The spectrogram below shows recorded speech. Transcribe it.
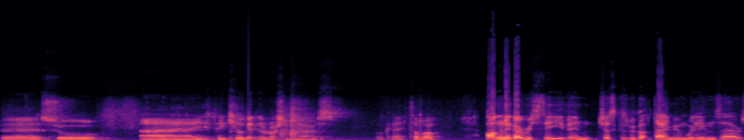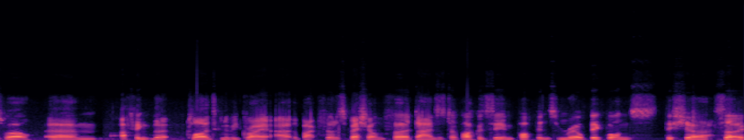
Uh, so I think he'll get the rushing yards. Okay, Tomo. I'm going to go receiving just because we've got Damien Williams there as well. Um, I think that Clyde's going to be great out the backfield, especially on third downs and stuff. I could see him popping some real big ones this year. So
